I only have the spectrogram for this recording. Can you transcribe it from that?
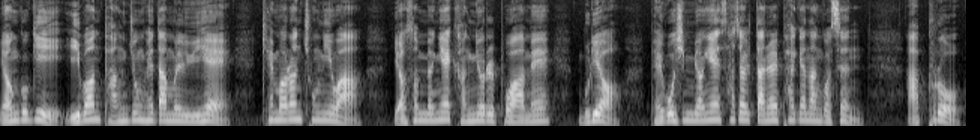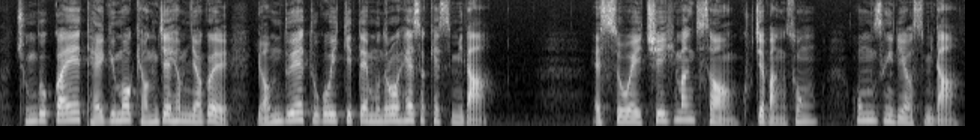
영국이 이번 방중 회담을 위해 캐머런 총리와 6명의 강요를 포함해 무려 150명의 사절단을 파견한 것은 앞으로 중국과의 대규모 경제 협력을 염두에 두고 있기 때문으로 해석했습니다. SOH 희망지성 국제방송 홍승일이었습니다.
